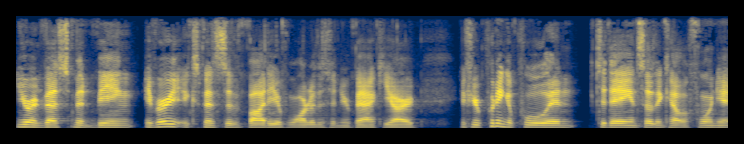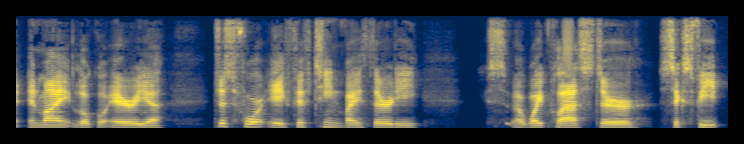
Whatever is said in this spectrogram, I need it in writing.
Your investment being a very expensive body of water that's in your backyard. If you're putting a pool in today in Southern California, in my local area, just for a 15 by 30 uh, white plaster, six feet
